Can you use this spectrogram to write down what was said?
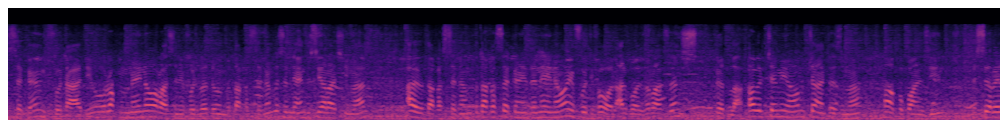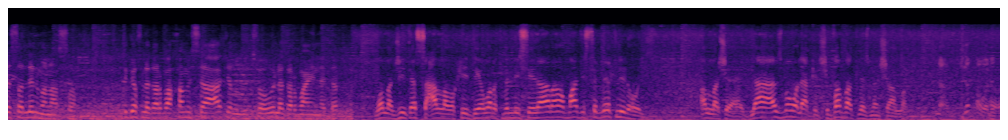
السكن. يفوت عادي. ورقم من اين راسا يفوت بدون بطاقة السكن. بس اللي عنده سيارات شمال. على بطاقة السكن. بطاقة السكن إذا نينوى يفوت يفول. على البوز راسا يطلع. قبل كم يوم كانت أزمة. ماكو بنزين. يصير يوصل للمنصة. تقف لك أربع خمس ساعات. يلا تفول لك 40 لتر. والله جيت هسه على الله وكيل دورت من الاستداره وما استفدت لي الهوز الله شاهد. لا أزمة شيء. فضلت الأزمة إن شاء الله. نعم قد طولت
